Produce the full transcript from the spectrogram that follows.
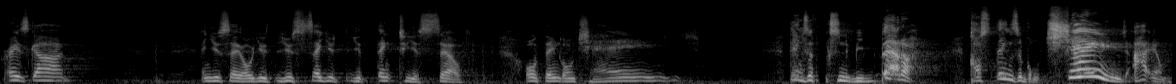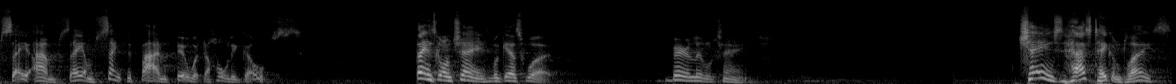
Praise God. And you say, oh, you, you say, you, you think to yourself, oh, things gonna change. Things are fixing to be better because things are gonna change. I am say, I am say, I'm sanctified and filled with the Holy Ghost. Things gonna change, but guess what? Very little change change has taken place.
